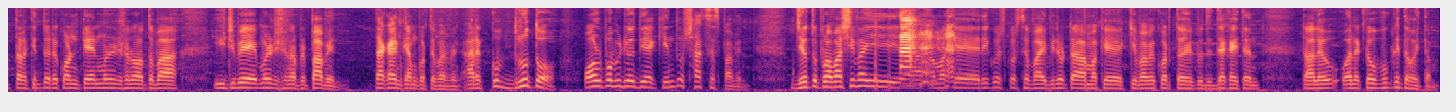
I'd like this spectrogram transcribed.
আপনার কিন্তু এটা কন্টেন্ট মনিটেশন অথবা ইউটিউবে মনিটেশন আপনি পাবেন, টাকা ইনকাম করতে পারবেন। আর খুব দ্রুত অল্প ভিডিও দিয়ে কিন্তু সাকসেস পাবেন। যেহেতু প্রবাসী ভাই আমাকে রিকোয়েস্ট করছে, ভাই, ভিডিওটা আমাকে কীভাবে করতে হয়, একটু দেখাইতেন, তাহলে অনেকটা উপকৃত হইতাম।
